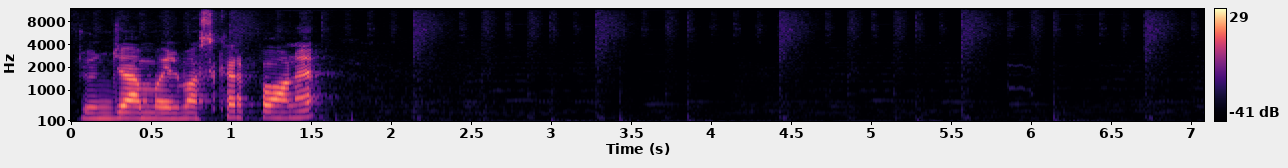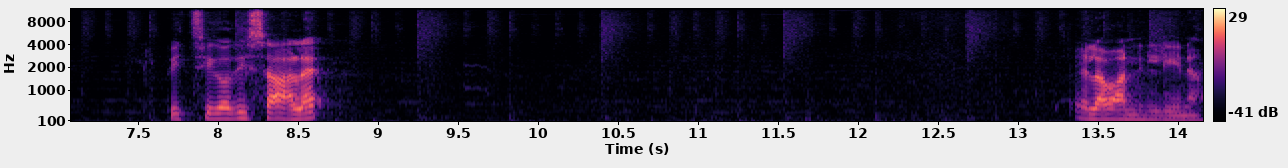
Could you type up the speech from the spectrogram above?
aggiungiamo il mascarpone. Il pizzico di sale e la vanillina.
